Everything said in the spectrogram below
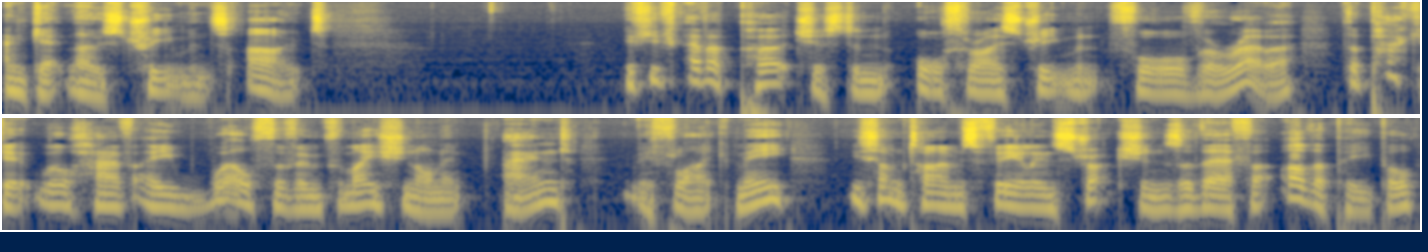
and get those treatments out. If you've ever purchased an authorised treatment for Varroa, the packet will have a wealth of information on it, and if, like me, you sometimes feel instructions are there for other people,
